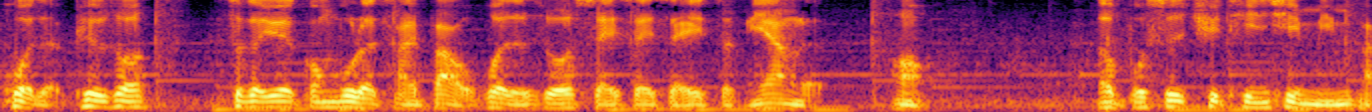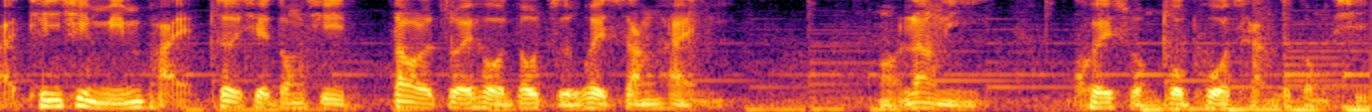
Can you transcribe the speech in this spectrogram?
或者譬如说这个月公布了财报，或者说谁谁谁怎么样了，好，而不是去听信名牌，听信名牌这些东西到了最后都只会伤害你，哦，让你亏损或破产的东西。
